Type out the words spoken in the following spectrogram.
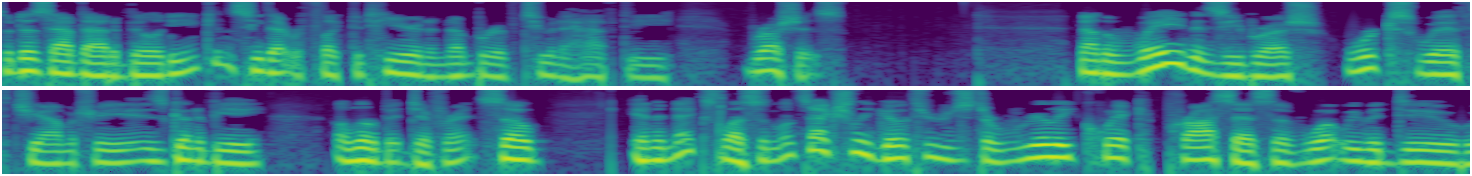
So it does have that ability. You can see that reflected here in a number of 2.5D brushes. Now the way that ZBrush works with geometry is going to be a little bit different. So in the next lesson, let's actually go through just a really quick process of what we would do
